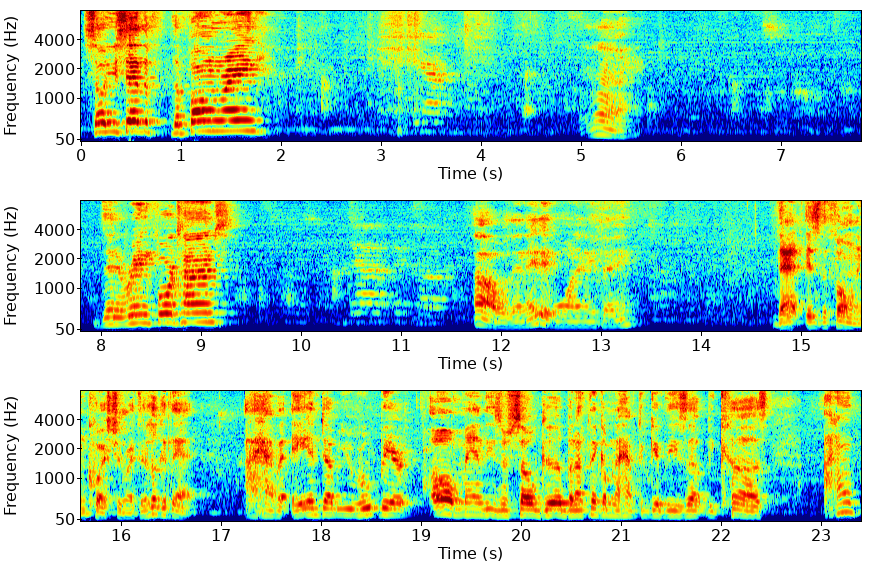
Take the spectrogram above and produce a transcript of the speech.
So you said the, the phone rang? Yeah. Yeah. Did it ring four times? Oh, well, then they didn't want anything. That is the phone in question right there. Look at that. I have an A&W root beer. Oh man, these are so good, but I think I'm gonna have to give these up because I don't.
